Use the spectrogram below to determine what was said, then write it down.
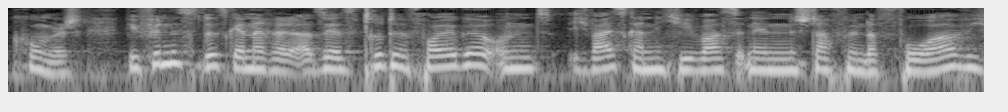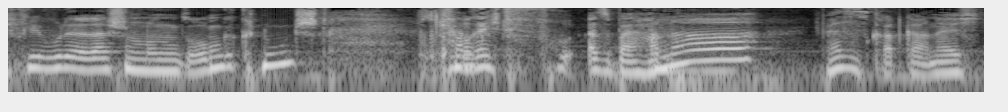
Komisch. Wie findest du das generell? Also jetzt dritte Folge und ich weiß gar nicht, wie war es in den Staffeln davor? Wie viel wurde da schon so rumgeknutscht? Ich kann recht früh, also bei Hannah, ich weiß es gerade gar nicht.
